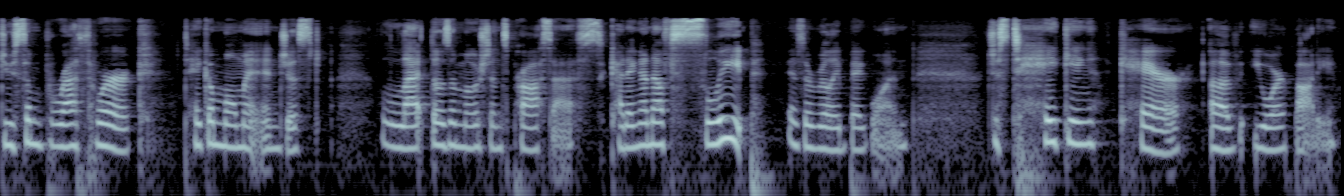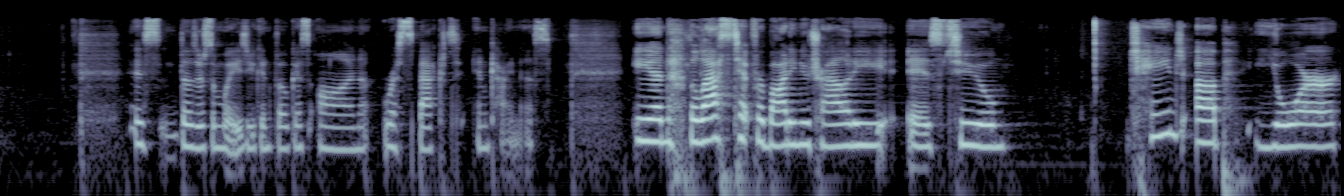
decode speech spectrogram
do some breath work, take a moment and just let those emotions process. Getting enough sleep is a really big one. Just taking care of your body. Is those are some ways you can focus on respect and kindness. And the last tip for body neutrality is to change up your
